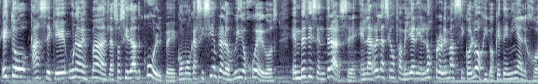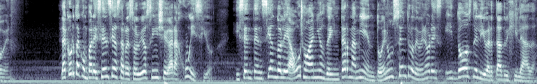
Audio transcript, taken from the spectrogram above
Esto hace que una vez más la sociedad culpe, como casi siempre a los videojuegos, en vez de centrarse en la relación familiar y en los problemas psicológicos que tenía el joven. La corta comparecencia se resolvió sin llegar a juicio, y sentenciándole a 8 años de internamiento en un centro de menores y 2 de libertad vigilada.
